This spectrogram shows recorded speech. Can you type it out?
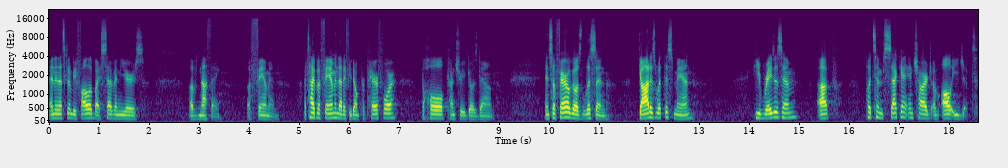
And then that's going to be followed by seven years of nothing, of famine a type of famine that if you don't prepare for, the whole country goes down. And so Pharaoh goes, Listen, God is with this man. He raises him up, puts him second in charge of all Egypt.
